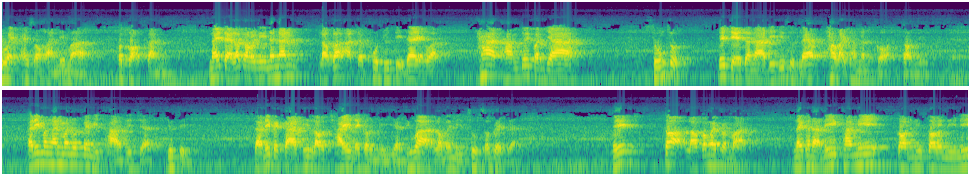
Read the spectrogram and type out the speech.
ด้วย ให้สองอันนี้มาประกอบกัน ในแต่ละกรณีนั้นๆ เราก็อาจจะพูดยุติได้ว่า ถ้าทำด้วยปัญญาสูงสุดได้เจตนาดีที่สุดแล้ว เท่าไหร่ท่านั้นก่อนตอนนี้ อันนี้มันงั้นมนุษย์ไม่มีทางที่จะยุติ แต่นี่เป็นการที่เราใช้ในกรณีอย่างที่ว่าเราไม่มีสูตรสำเร็จแล้ว นี้ก็เราก็ไม่ประมาทในขณะนี้ครั้งนี้กรณีกรณีนี้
